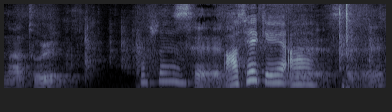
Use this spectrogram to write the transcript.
하나, 둘, 없어요. 셋. 아, 세 개. 아, 네, 셋.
